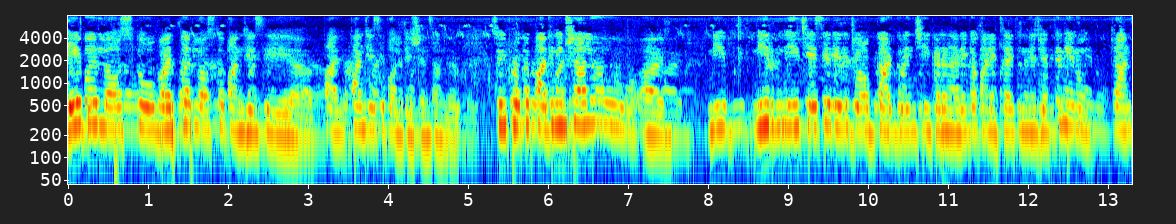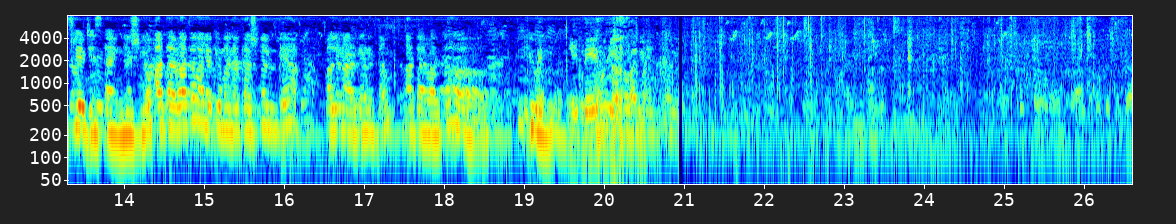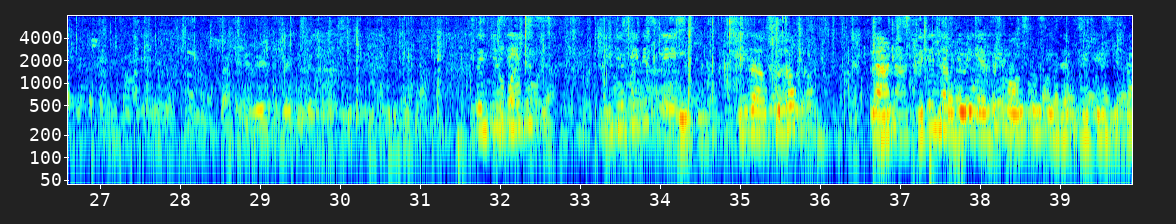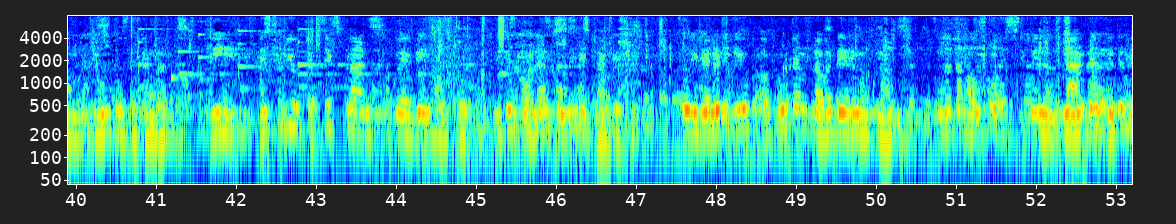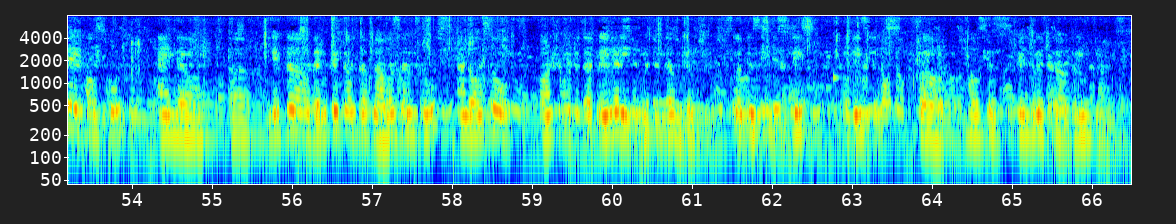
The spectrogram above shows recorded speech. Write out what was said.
లేబర్ లాస్తో వర్కర్ లాస్తో పనిచేసే పనిచేసే పాలిటీషియన్స్ అందరూ. సో ఇప్పుడు ఒక పది నిమిషాలు మీ మీరు మీరు చేసేది ఏదో జాబ్ కార్డ్ గురించి ఇక్కడ నరేగా పని ఎట్లయితుందో చెప్తే నేను ట్రాన్స్లేట్ చేస్తా ఇంగ్లీష్లో ఆ తర్వాత వాళ్ళకి మన ప్రశ్నలు ఉంటే వాళ్ళని అడగనిద్దాం. ఆ తర్వాత. So if you see this, if you see this lake, it's uh, full of plants within the, during every monsoon season, which is from June to September, we distribute six plants to every household, which is called as homestead plantation. So we generally give uh, fruit and flower bearing plants so that the households will plant them within their household and uh, uh, get the benefit of the flowers and fruits and also contribute to the greenery within the village. So you see this place, we see a lot of uh, houses filled with uh, green plants.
